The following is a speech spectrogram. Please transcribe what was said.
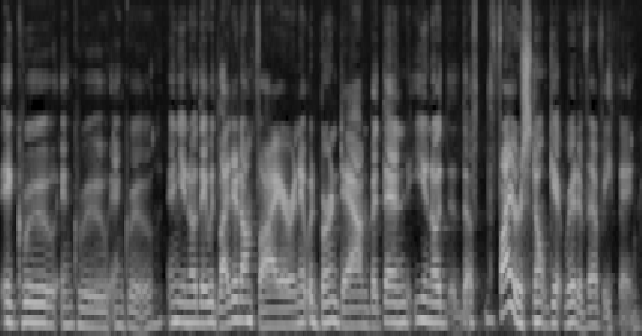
it grew and grew and grew. And, you know, they would light it on fire and it would burn down. But then, you know, the, the fires don't get rid of everything.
